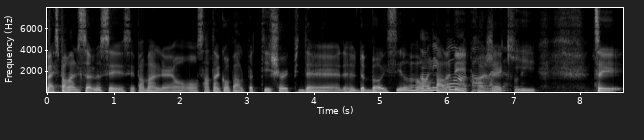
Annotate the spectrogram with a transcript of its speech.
Ben, c'est pas mal ça, là. C'est, c'est pas mal. euh, On, on s'entend qu'on parle pas de t-shirt puis de, de, de bas ici, là. On, On parle des projets qui. Tu sais,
